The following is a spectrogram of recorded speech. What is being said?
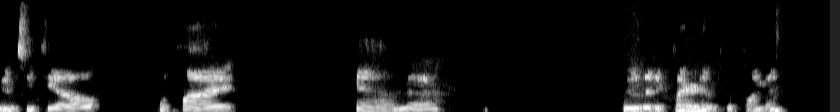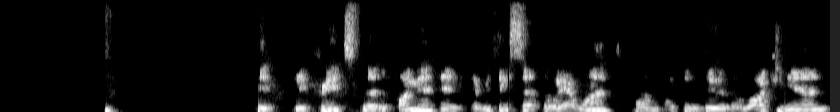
kubectl apply and, uh, do the declarative deployment, it, it creates the deployment and everything's set the way I want. Um, I can do the watch again.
